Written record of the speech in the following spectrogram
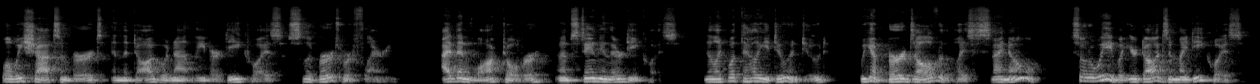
Well, we shot some birds and the dog would not leave our decoys, so the birds were flaring. I then walked over and I'm standing there decoys. They're like, what the hell are you doing, dude? We got birds all over the place. And I know. So do we, but your dog's in my decoys.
